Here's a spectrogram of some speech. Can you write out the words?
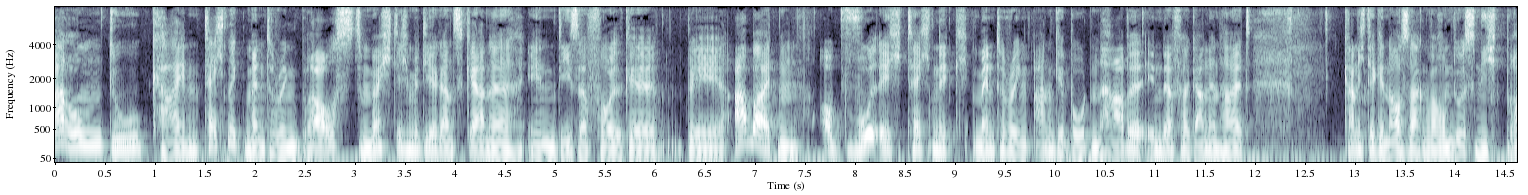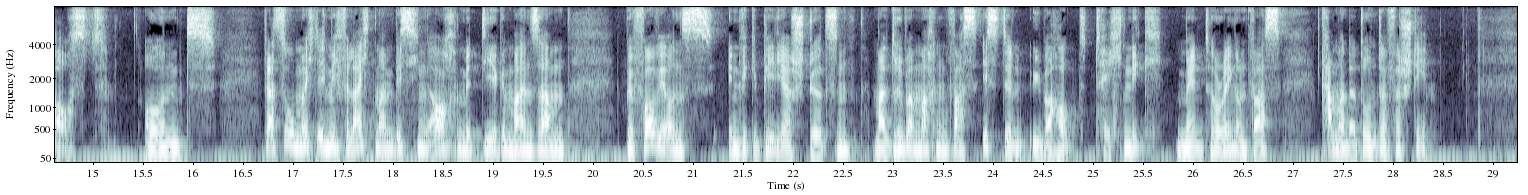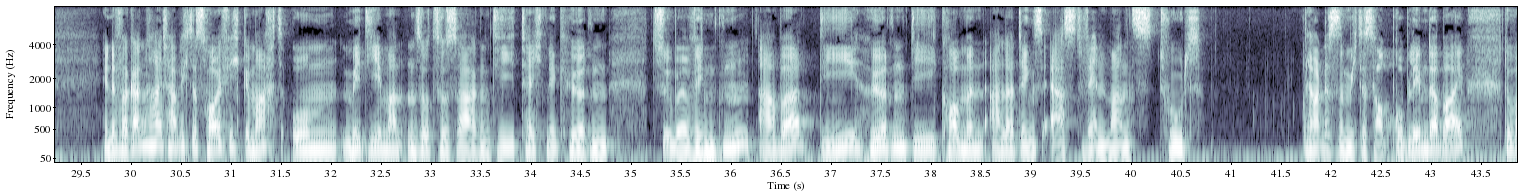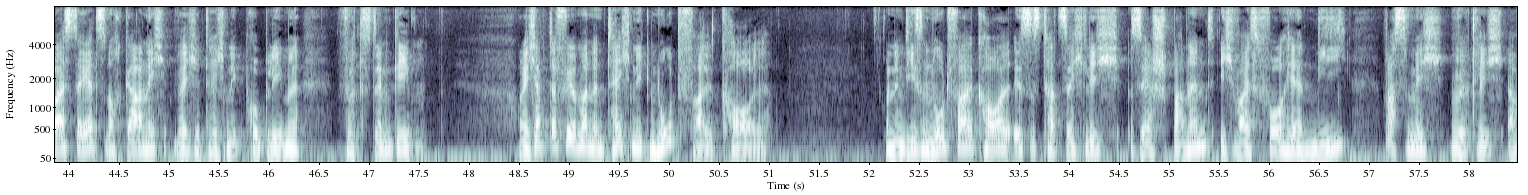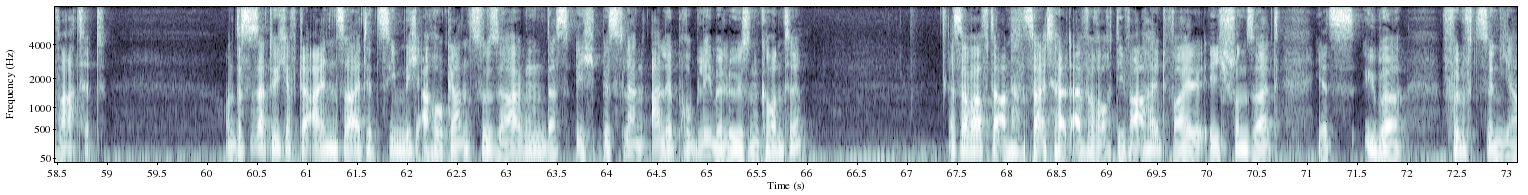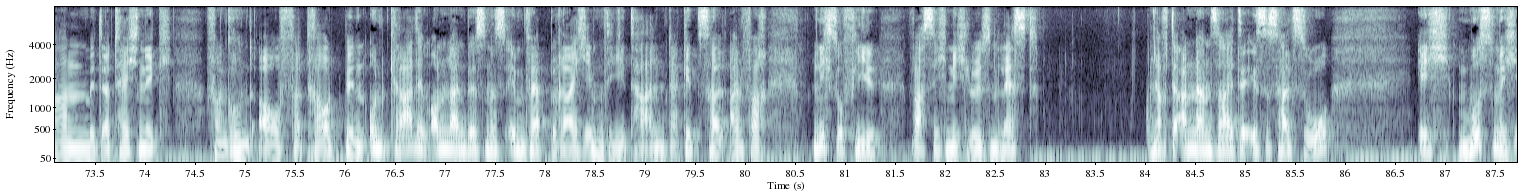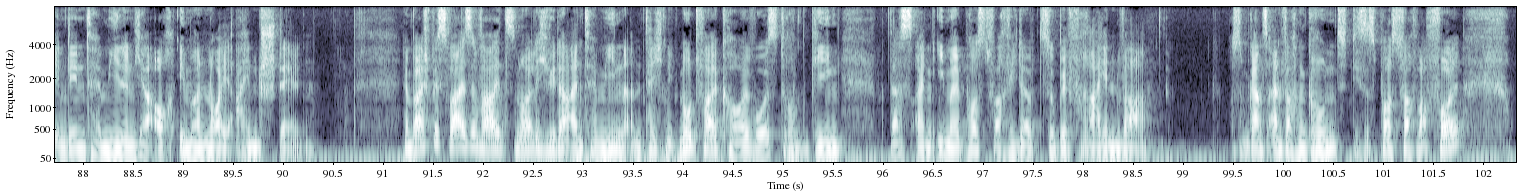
Warum du kein Technik-Mentoring brauchst, möchte ich mit dir ganz gerne in dieser Folge bearbeiten. Obwohl ich Technik-Mentoring angeboten habe in der Vergangenheit, kann ich dir genau sagen, warum du es nicht brauchst. Und dazu möchte ich mich vielleicht mal ein bisschen auch mit dir gemeinsam, bevor wir uns in Wikipedia stürzen, mal drüber machen, was ist denn überhaupt Technik-Mentoring und was kann man darunter verstehen. In der Vergangenheit habe ich das häufig gemacht, um mit jemandem sozusagen die Technikhürden zu überwinden, aber die Hürden, die kommen allerdings erst, wenn man es tut. Ja, das ist nämlich das Hauptproblem dabei. Du weißt ja jetzt noch gar nicht, welche Technikprobleme wird es denn geben. Und ich habe dafür immer einen Technik-Notfall-Call. Und in diesem Notfall-Call ist es tatsächlich sehr spannend. Ich weiß vorher nie, was mich wirklich erwartet. Und das ist natürlich auf der einen Seite ziemlich arrogant zu sagen, dass ich bislang alle Probleme lösen konnte. Es ist aber auf der anderen Seite halt einfach auch die Wahrheit, weil ich schon seit jetzt über 15 Jahren mit der Technik von Grund auf vertraut bin und gerade im Online-Business, im Webbereich, im Digitalen, da gibt es halt einfach nicht so viel, was sich nicht lösen lässt. Und auf der anderen Seite ist es halt so, ich muss mich in den Terminen ja auch immer neu einstellen. Denn beispielsweise war jetzt neulich wieder ein Termin, ein Technik-Notfall-Call, wo es darum ging, dass ein E-Mail-Postfach wieder zu befreien war. Aus einem ganz einfachen Grund, dieses Postfach war voll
